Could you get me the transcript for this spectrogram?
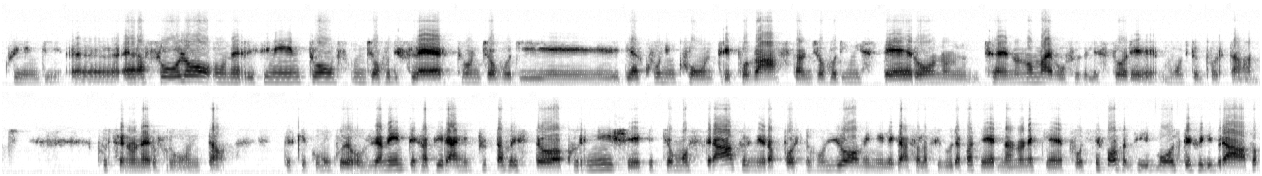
quindi eh, era solo un arricchimento, un, un, gioco di flirt, un gioco di, di, alcuni incontri e poi basta, un gioco di mistero, non, cioè, non ho mai avuto delle storie molto importanti, forse non ero pronta perché comunque ovviamente capirai che in tutta questa cornice che ti ho mostrato il mio rapporto con gli uomini legato alla figura paterna non è che fosse così molto equilibrato,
